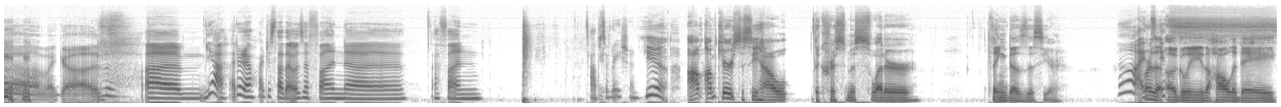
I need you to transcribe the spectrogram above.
Oh my god. Um, yeah, I don't know. I just thought that was a fun, uh, a fun observation. Yeah, I'm, I'm curious to see how the Christmas sweater thing does this year, Oh, or the ugly, the holiday,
